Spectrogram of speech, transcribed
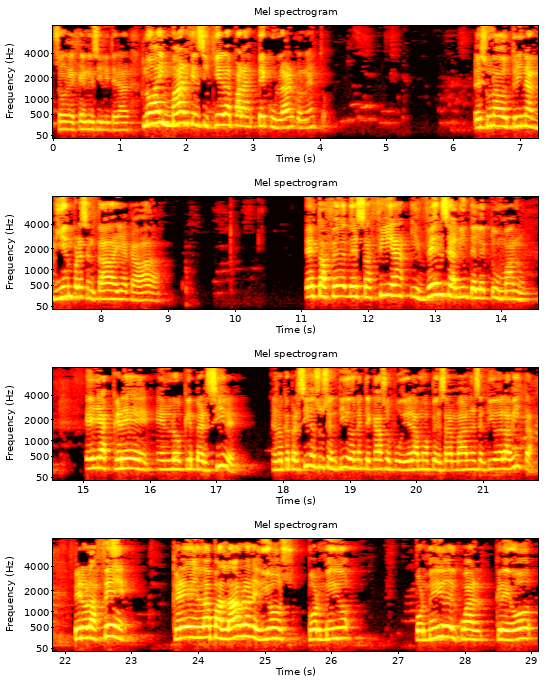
sobre el Génesis literal. No hay margen siquiera para especular con esto. Es una doctrina bien presentada y acabada. Esta fe desafía y vence al intelecto humano. Ella cree en lo que percibe, en lo que percibe en su sentido. En este caso pudiéramos pensar más en el sentido de la vista. Pero la fe cree en la palabra de Dios por medio, por medio del cual creó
